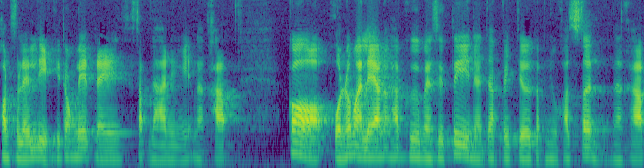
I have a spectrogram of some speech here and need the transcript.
คอนเฟอเรนซ์ลีกที่ต้องเล่นในสัปดาห์นี้นะครับก็ผลออกมาแล้วนะครับคือแมนซิตี้เนี่ยจะไปเจอกับนิวคาสเซิลนะครับ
